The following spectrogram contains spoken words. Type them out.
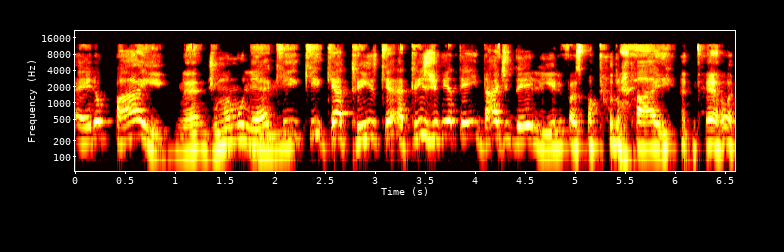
Ele é o pai, né, de uma mulher uhum. que, que, que, a atriz, que a atriz devia ter a idade dele, e ele faz o papel do pai dela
